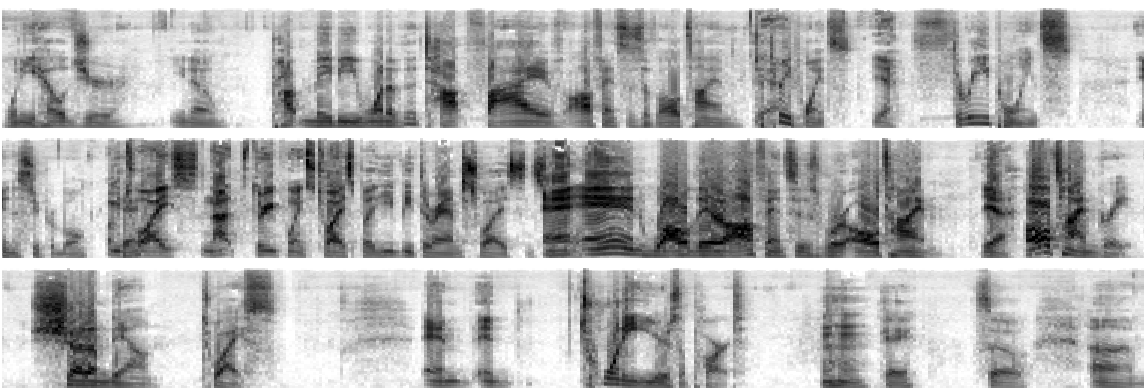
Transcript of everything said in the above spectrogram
when he held your you know prop maybe one of the top five offenses of all time to Yeah. three points yeah. three points in the Super Bowl I mean, okay? twice, not three points twice, but he beat the Rams twice. and, and while their offenses were all time yeah. all time great shut them down twice and and 20 years apart Mm-hmm. okay so um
